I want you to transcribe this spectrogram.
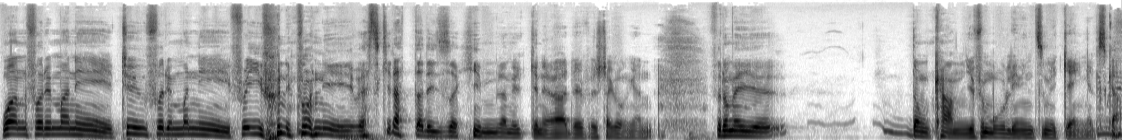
One for the money, two for the money, three for the money. Och jag skrattade så himla mycket när jag hörde det första gången. För de är ju, de kan ju förmodligen inte så mycket engelska.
